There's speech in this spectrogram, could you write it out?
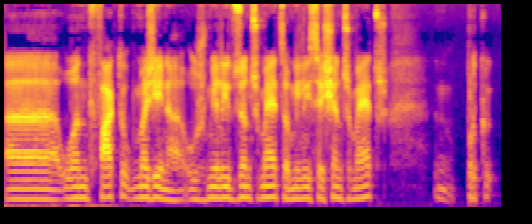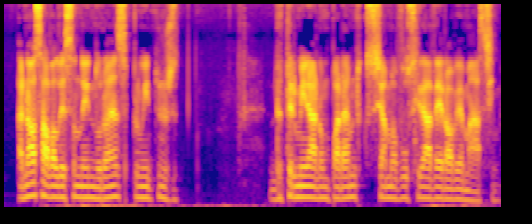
ah, onde de facto, imagina, os 1200 metros ou 1600 metros, porque a nossa avaliação da endurance permite-nos determinar um parâmetro que se chama velocidade aeróbia máxima,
